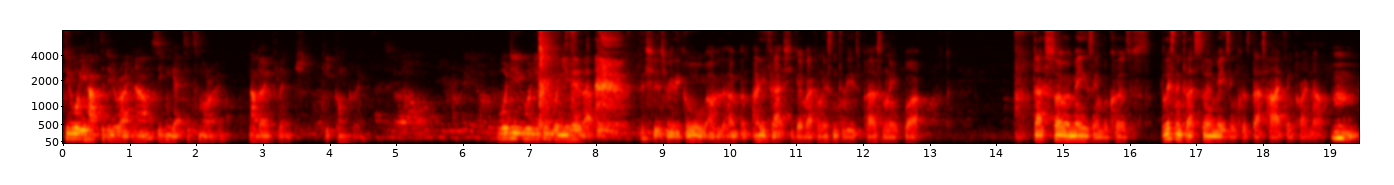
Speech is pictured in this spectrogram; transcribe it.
Do what you have to do right now so you can get to tomorrow. Now don't flinch. Keep conquering. What do you What do you think when you hear that? This shit's really cool. I, I, I need to actually go back and listen to these personally, but that's so amazing because listening to that's so amazing because that's how I think right now. Mm.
